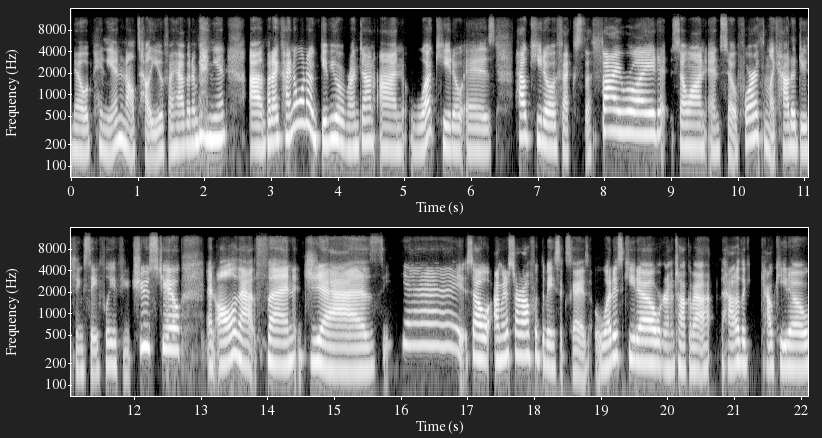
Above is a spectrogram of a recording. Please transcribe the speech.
no opinion, and I'll tell you if I have an opinion. Um, but I kind of want to give you a rundown on what keto is, how keto affects the thyroid, so on and so forth, and like how to do things safely if you choose to, and all of that fun jazz. Yay. So I'm going to start off with the basics, guys. What is keto? We're going to talk about how the how keto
